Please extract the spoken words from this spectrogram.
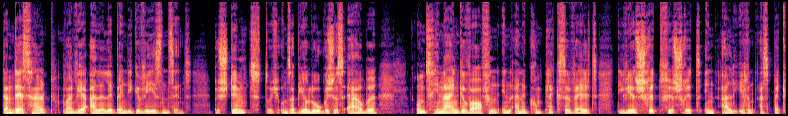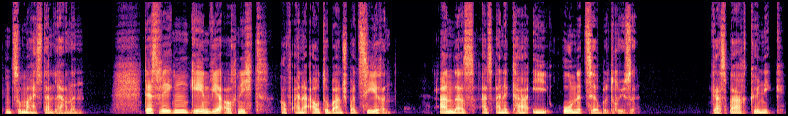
dann deshalb, weil wir alle lebendige Wesen sind, bestimmt durch unser biologisches Erbe, und hineingeworfen in eine komplexe Welt, die wir Schritt für Schritt in all ihren Aspekten zu meistern lernen. Deswegen gehen wir auch nicht auf einer Autobahn spazieren, anders als eine KI ohne Zirbeldrüse. Gaspar König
